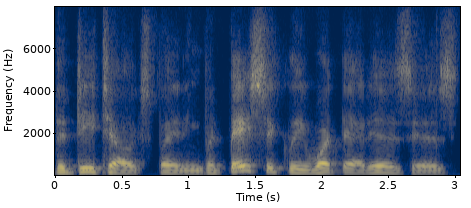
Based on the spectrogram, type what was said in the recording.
the detail explaining. But basically, what that is is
